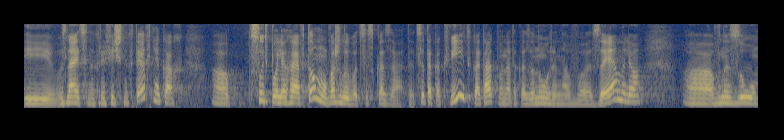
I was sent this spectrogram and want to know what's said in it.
і знається на графічних техніках, суть полягає в тому, важливо це сказати. Це така квітка, так, вона така занурена в землю внизу.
